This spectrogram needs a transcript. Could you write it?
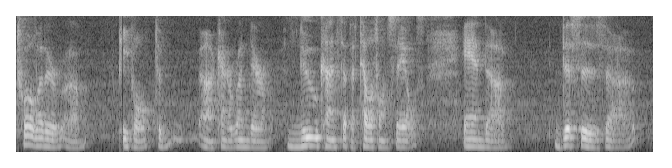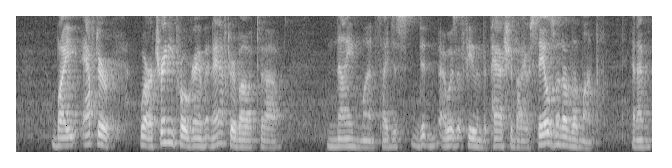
12 other uh, people to uh, kind of run their new concept of telephone sales. And uh, this is uh, by after well, our training program, and after about uh, nine months, I just didn't, I wasn't feeling the passion, but I was salesman of the month. And I'm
